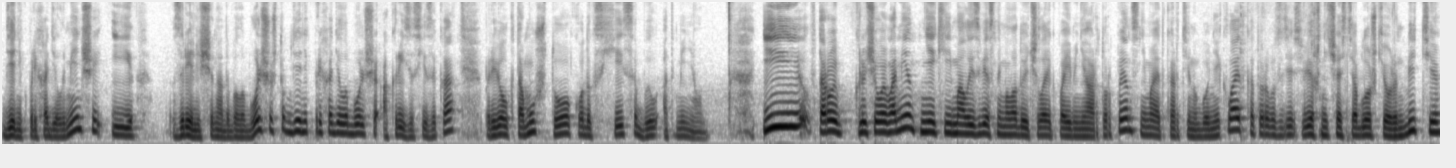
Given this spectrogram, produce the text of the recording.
денег приходило меньше, и зрелище надо было больше, чтобы денег приходило больше, а кризис языка привел к тому, что кодекс Хейса был отменен. И второй ключевой момент. Некий малоизвестный молодой человек по имени Артур Пен снимает картину «Бонни и Клайд», которая вот здесь в верхней части обложки Орен Битти.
